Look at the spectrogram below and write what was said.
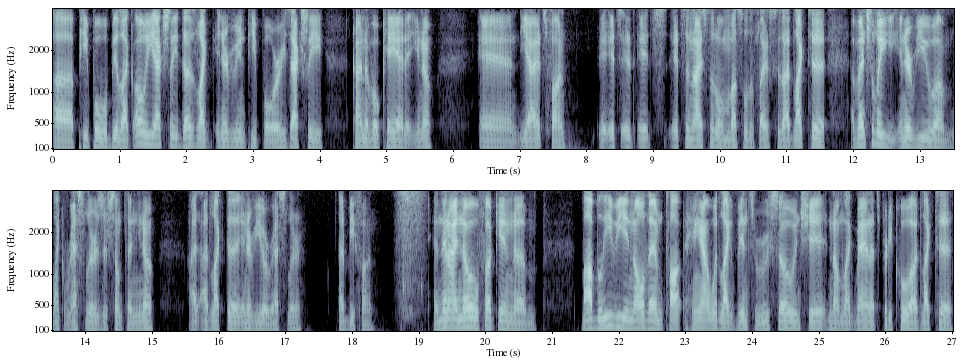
uh people will be like oh he actually does like interviewing people or he's actually kind of okay at it you know? And yeah it's fun. It, it's it, it's it's a nice little muscle to flex because i'd like to eventually interview um like wrestlers or something you know? I, i'd like to interview a wrestler. That'd be fun and then i know fucking um bob levy and all them talk hang out with like vince russo and shit. And i'm like man that's pretty cool. I'd like to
